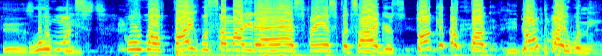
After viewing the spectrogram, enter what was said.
Who wants? beast. Who will fight with somebody that has friends for tigers? Don't get the fuck. Don't play with me.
